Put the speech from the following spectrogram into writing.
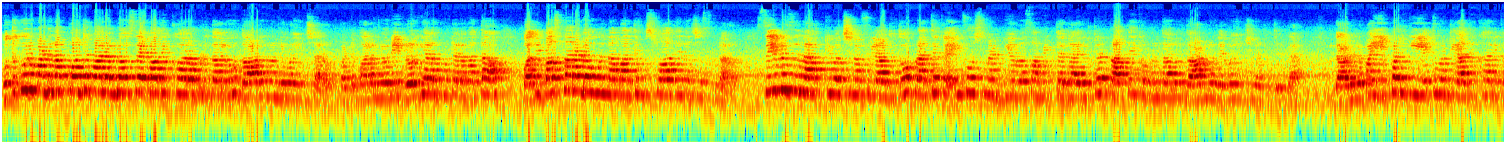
ముతుకూరు మండలం పొంటపాలెంలో సేవాధికార బృందాలు దాడులు నిర్వహించారు. పట్టపాలెంలోని రొయ్యల గుంటల వద్ద పది బస్తాలలో ఉన్న మద్యం స్వాధీనం చేసుకున్నారు. సివిజిల్ ల్యాబ్కి వచ్చిన ఫిర్యాదుతో ప్రత్యేక ఎన్ఫోర్స్మెంట్ బ్యూరో సంయుక్త డైరెక్టర్ ప్రత్యేక బృందాలు దాడులు నిర్వహించినట్లు తెలిపారు. దాడులపై ఇప్పటికీ ఎటువంటి అధికారిక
